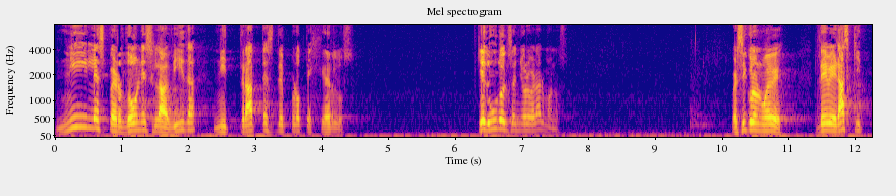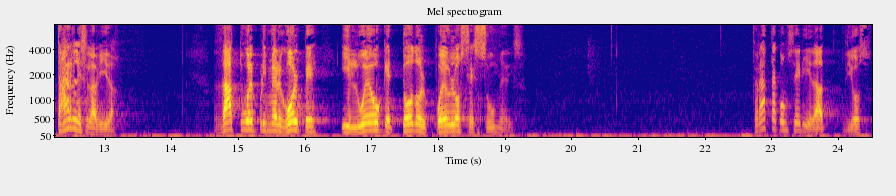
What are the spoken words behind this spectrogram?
ni les perdones la vida, ni trates de protegerlos. Qué duro el Señor, ¿verdad, hermanos? Versículo 9, deberás quitarles la vida. Da tú el primer golpe y luego que todo el pueblo se sume, dice. Trata con seriedad, Dios,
